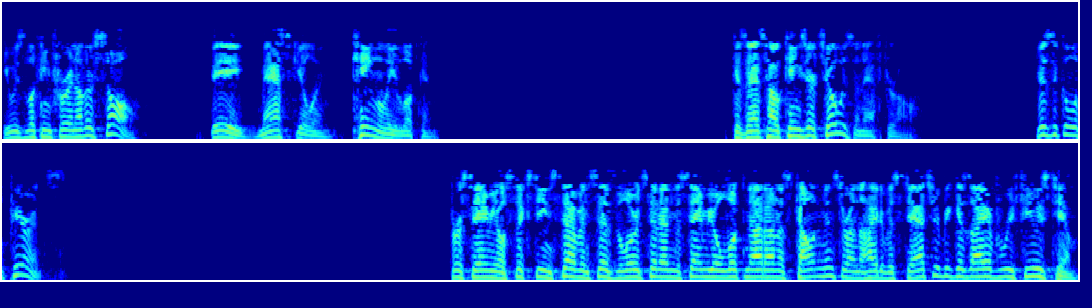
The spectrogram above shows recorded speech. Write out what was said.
He was looking for another Saul big, masculine, kingly looking. Because that's how kings are chosen, after all. Physical appearance. 1 Samuel 16:7 says, The Lord said unto Samuel, Look not on his countenance or on the height of his stature, because I have refused him.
